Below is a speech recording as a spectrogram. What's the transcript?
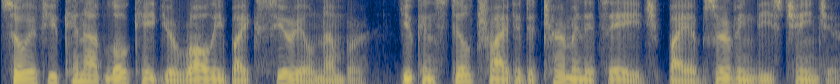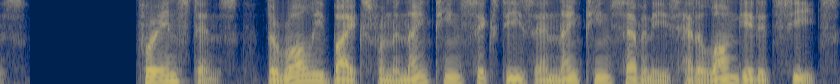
So if you cannot locate your Raleigh bike serial number, you can still try to determine its age by observing these changes. For instance, the Raleigh bikes from the 1960s and 1970s had elongated seats,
